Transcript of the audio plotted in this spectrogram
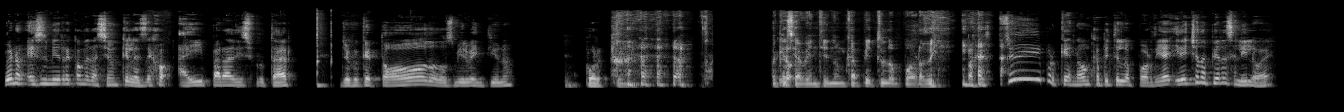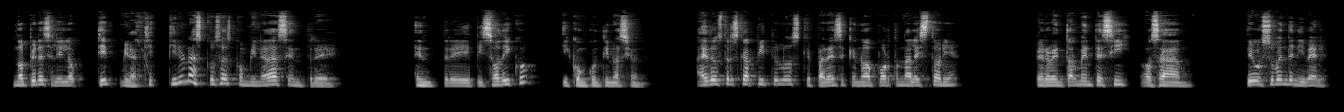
Bueno, esa es mi recomendación que les dejo ahí para disfrutar. Yo creo que todo 2021, porque. porque se avienten un capítulo por día. sí, porque no? Un capítulo por día. Y de hecho, no pierdes el hilo, ¿eh? No pierdes el hilo. Mira, tiene unas cosas combinadas entre, entre episódico y con continuación. Hay dos, tres capítulos que parece que no aportan a la historia, pero eventualmente sí. O sea, digo, suben de nivel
